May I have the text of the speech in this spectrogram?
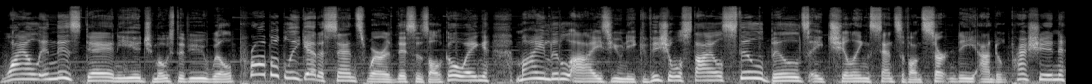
While in this day and age most of you will probably get a sense where this is all going, My Little Eye's unique visual style still builds a chilling sense of uncertainty and oppression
